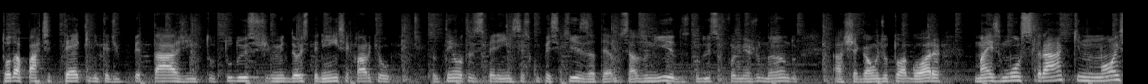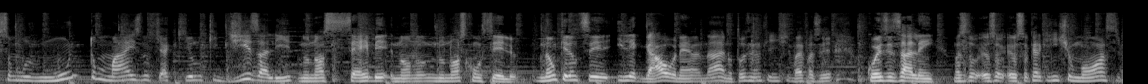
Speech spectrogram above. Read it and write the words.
toda a parte técnica de petagem, tu, tudo isso me deu experiência. Claro que eu, eu tenho outras experiências com pesquisa até nos Estados Unidos, tudo isso foi me ajudando a chegar onde eu tô agora, mas mostrar que nós somos muito mais do que aquilo que diz ali no nosso CRB, no, no, no nosso conselho. Não querendo ser ilegal, né? Ah, não tô dizendo que a gente vai fazer coisas além, mas eu só, eu só quero que a gente mostre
